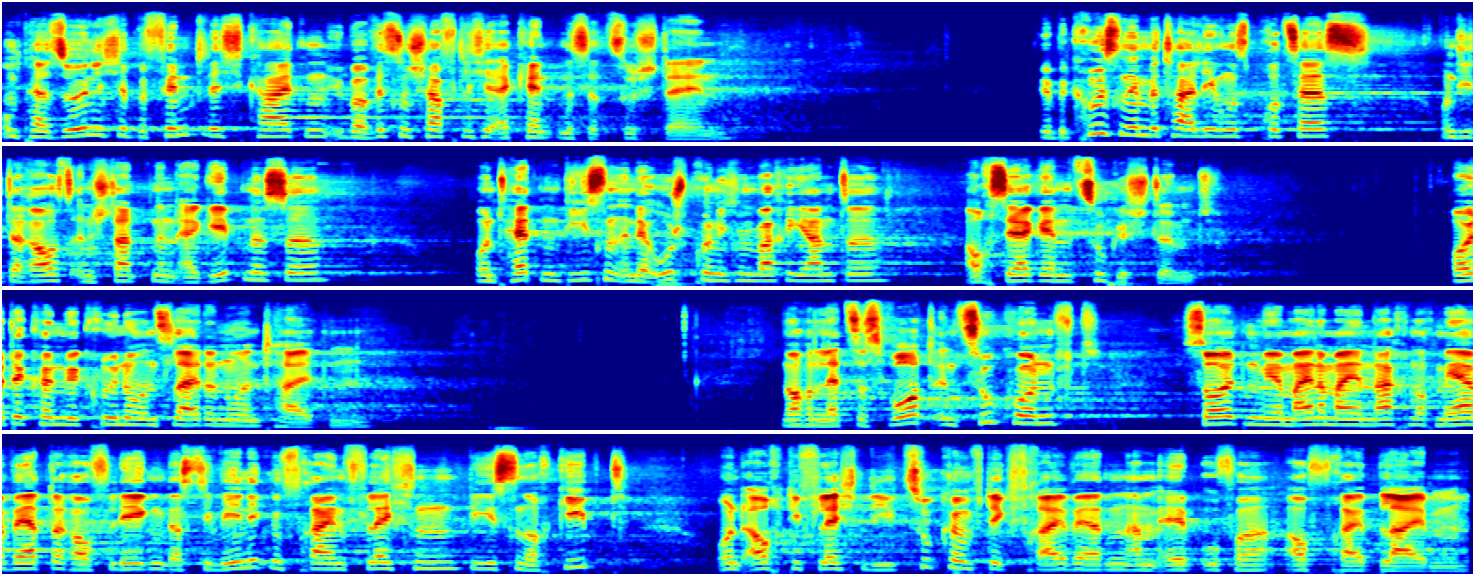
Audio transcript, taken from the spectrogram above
um persönliche Befindlichkeiten über wissenschaftliche Erkenntnisse zu stellen. Wir begrüßen den Beteiligungsprozess und die daraus entstandenen Ergebnisse und hätten diesen in der ursprünglichen Variante auch sehr gerne zugestimmt. Heute können wir Grüne uns leider nur enthalten. Noch ein letztes Wort. In Zukunft sollten wir meiner Meinung nach noch mehr Wert darauf legen, dass die wenigen freien Flächen, die es noch gibt, und auch die Flächen, die zukünftig frei werden am Elbufer, auch frei bleiben.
